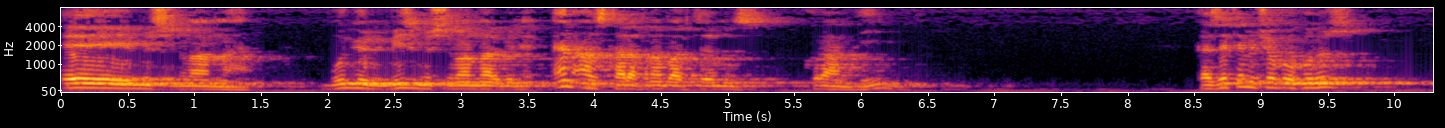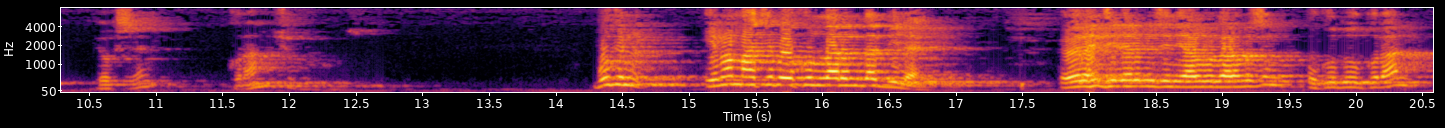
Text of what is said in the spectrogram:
Ey Müslümanlar! Bugün biz Müslümanlar bile en az tarafına baktığımız Kur'an değil mi? Gazete mi çok okuruz yoksa Kur'an mı çok okuruz? Bugün İmam Hatip okullarında bile öğrencilerimizin, yavrularımızın okuduğu Kur'an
